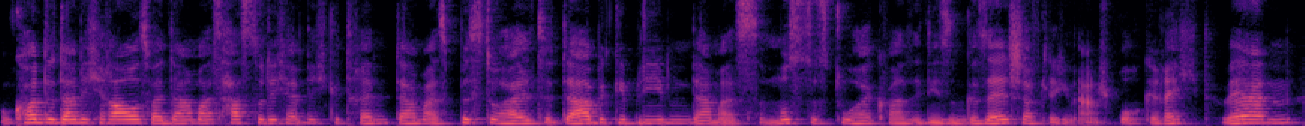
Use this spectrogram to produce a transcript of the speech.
und konnte da nicht raus, weil damals hast du dich halt nicht getrennt, damals bist du halt da geblieben, damals musstest du halt quasi diesem gesellschaftlichen Anspruch gerecht werden.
